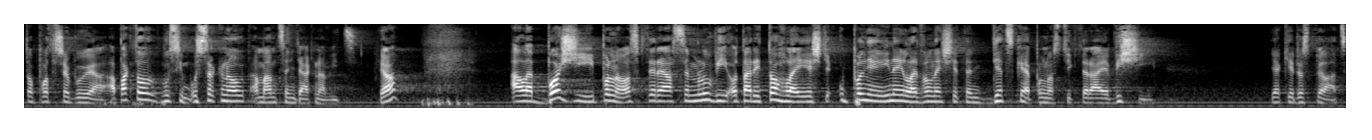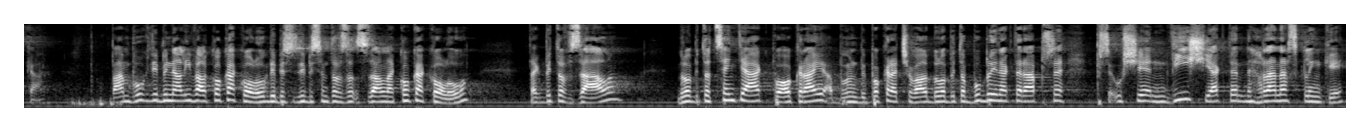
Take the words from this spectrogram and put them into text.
To potřebuji já. A pak to musím usrknout a mám centák navíc. Jo? Ale boží plnost, která se mluví o tady tohle, je ještě úplně jiný level, než je ten dětské plnosti, která je vyšší, jak je dospělácká. Pán Bůh, kdyby nalíval Coca-Colu, kdyby, kdyby jsem to vzal na Coca-Colu, tak by to vzal bylo by to centák po okraj a on by pokračoval, bylo by to bublina, která pře, pře, už je výš jak ten hrana sklinky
